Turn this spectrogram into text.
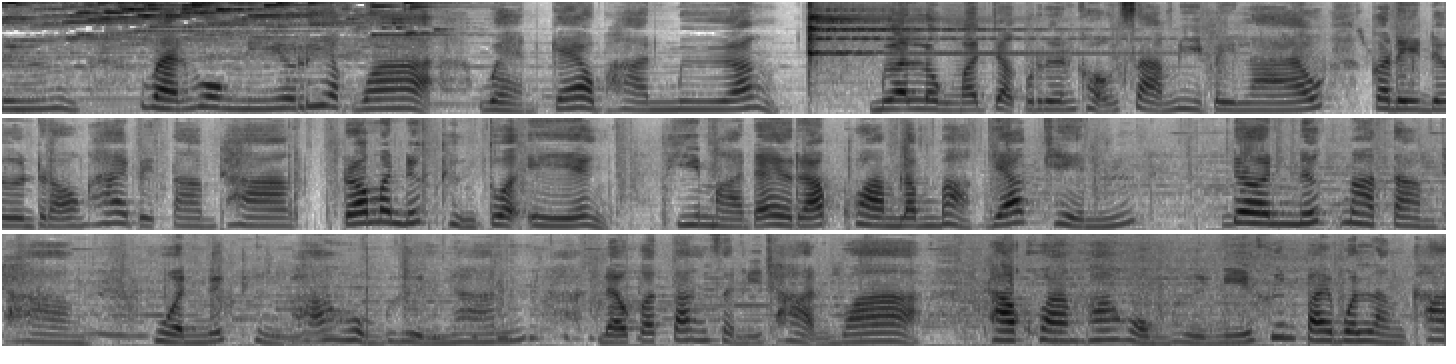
หนึ่ง แหวนวงนี้เรียกว่า แหวนแก้วพานเมือง เมื่อลงมาจากเรือนของสามีไปแล้ว ก็ได้เดินร้องไห้ไปตามทาง เพราะมันนึกถึงตัวเองที่มาได้รับความลำบากยากเข็น เดินนึกมาตามทาง หวนนึกถึงผ้าห่มผืนนั้น แล้วก็ตั้งสันนิษฐานว่า ถ้าควางผ้าห่มผืนนี้ขึ้นไปบนหลังคา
